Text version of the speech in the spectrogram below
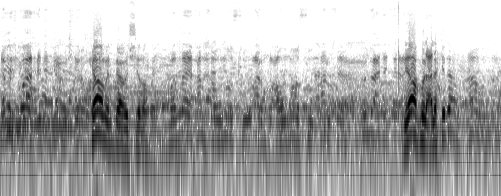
ده مش واحد البيع والشراء. كام البيع والشراء طيب. والله خمسة ونص وأربعة ونص وخمسة. كل واحد شراء بيأكل على كده؟ آه والله.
